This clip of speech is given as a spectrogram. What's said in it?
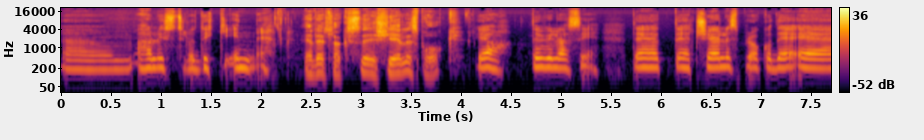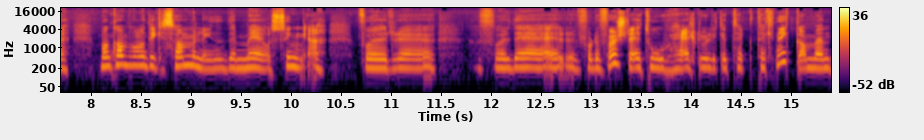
um, jeg har lyst til å dykke inn i. Er det et slags eh, sjelespråk? Ja, det vil jeg si. Det er, det er et sjelespråk, og det er Man kan på en måte ikke sammenligne det med å synge, for eh, for det, er, for det første er to helt ulike tek teknikker, men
